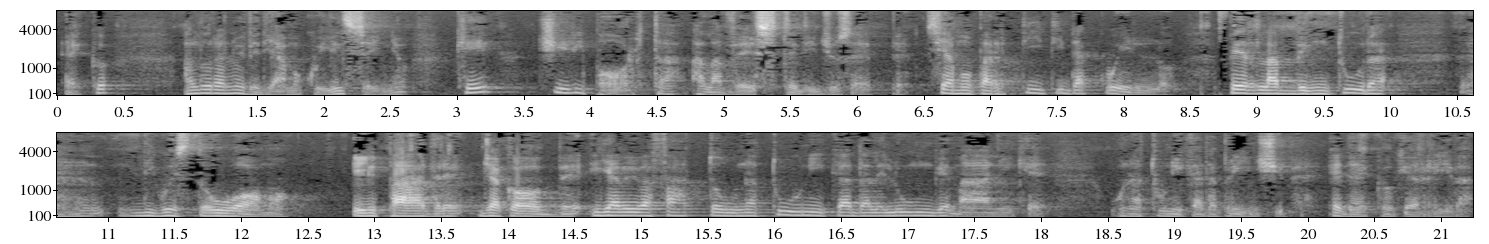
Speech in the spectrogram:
Ecco, allora noi vediamo qui il segno che ci riporta alla veste di Giuseppe. Siamo partiti da quello per l'avventura eh, di questo uomo il padre Giacobbe gli aveva fatto una tunica dalle lunghe maniche, una tunica da principe, ed ecco che arriva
